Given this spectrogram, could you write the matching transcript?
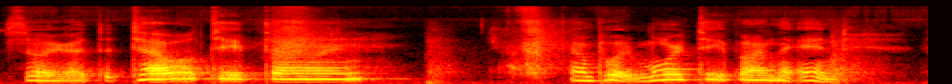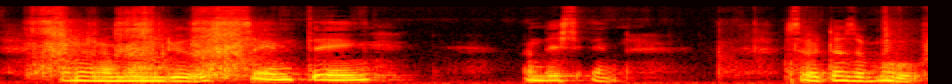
So I got the towel taped on. I'm putting more tape on the end. And then I'm going to do the same thing on this end. So it doesn't move.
